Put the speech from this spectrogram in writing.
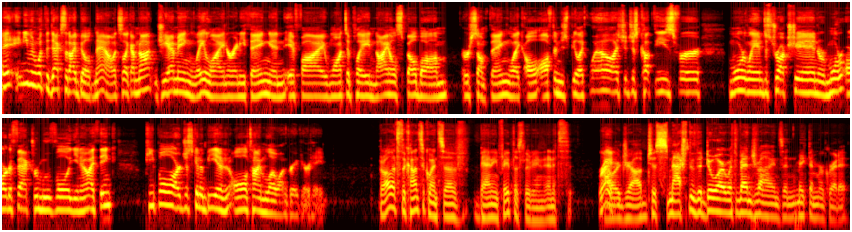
and even with the decks that I build now, it's like I'm not jamming Leyline or anything. And if I want to play Nihil Spellbomb or something, like I'll often just be like, well, I should just cut these for more land destruction or more artifact removal. You know, I think people are just going to be at an all time low on graveyard hate. Well, that's the consequence of banning faithless looting, and it's right. our job to smash through the door with Vengevines and make them regret it.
